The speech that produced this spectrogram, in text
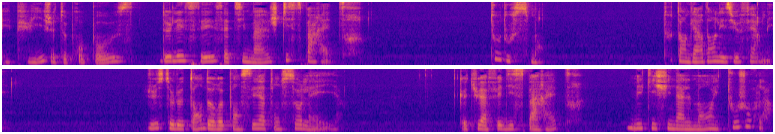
Et puis, je te propose de laisser cette image disparaître tout doucement, tout en gardant les yeux fermés. Juste le temps de repenser à ton soleil, que tu as fait disparaître, mais qui finalement est toujours là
